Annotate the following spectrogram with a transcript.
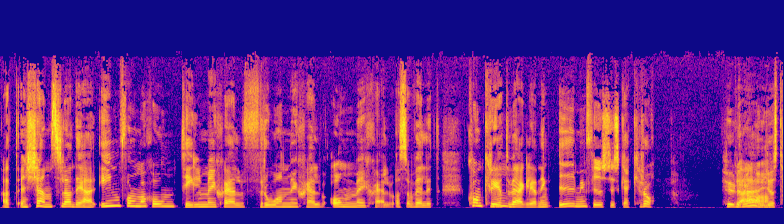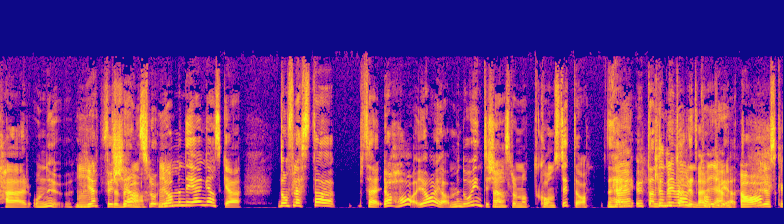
att en känsla det är information till mig själv, från mig själv, om mig själv. Alltså väldigt konkret vägledning i min fysiska kropp. Hur det Bra. är just här och nu. Jättebra. För känslor, ja men det är en ganska... De flesta så här, jaha, ja ja, men då är inte känslor något konstigt då. Nej, utan kan det blir väldigt konkret. igen? Ja. Jag ska,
